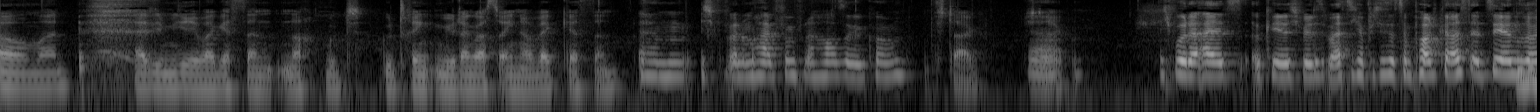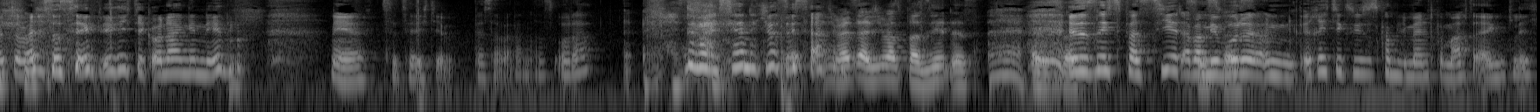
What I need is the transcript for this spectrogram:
Oh Mann. Ja, die Miri war gestern noch gut, gut trinken. Wie lange warst du eigentlich noch weg gestern? Ähm, ich bin um halb fünf nach Hause gekommen. Stark. Ja. Stark. Ich wurde als, okay, ich will, ich weiß nicht, ob ich das jetzt im Podcast erzählen sollte, weil das ist irgendwie richtig unangenehm. Nee, das erzähle ich dir besser wann anders, oder? Du weißt ja nicht, was ich Ich sage. weiß ja nicht, was passiert ist. Also Es ist nichts passiert, aber mir ist wurde ein richtig süßes Kompliment gemacht eigentlich.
